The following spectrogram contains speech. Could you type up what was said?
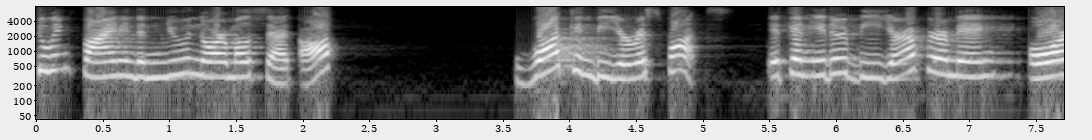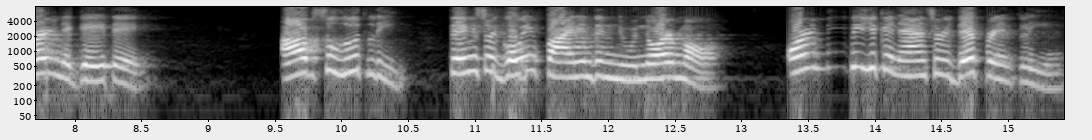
doing fine in the new normal setup? What can be your response? It can either be you're affirming or negating. Absolutely. Things are going fine in the new normal. Or maybe you can answer differently.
